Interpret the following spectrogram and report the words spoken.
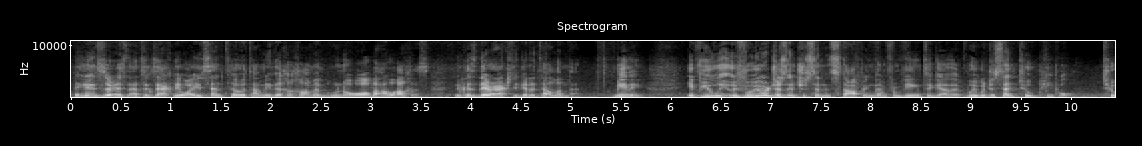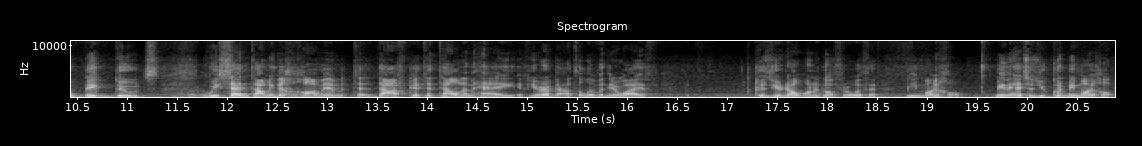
The answer is that's exactly why you sent to Tami Dechachamim, who know all the halachas, because they're actually going to tell them that. Meaning, if you if we were just interested in stopping them from being together, we would just send two people two big dudes. We send Talmid Chachamim to Dafka to tell them, hey, if you're about to live with your wife, because you don't want to go through with it, be Michael. I mean, the answer is you could be Michael,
